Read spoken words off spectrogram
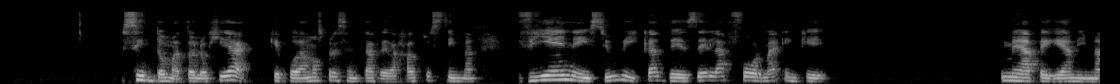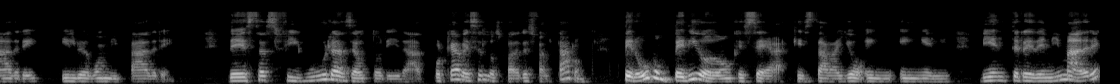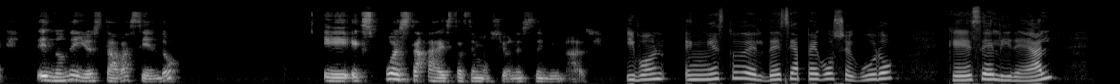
sintomatología que podamos presentar de baja autoestima viene y se ubica desde la forma en que me apegué a mi madre y luego a mi padre, de estas figuras de autoridad, porque a veces los padres faltaron, pero hubo un periodo, aunque sea que estaba yo en, el vientre de mi madre, en donde yo estaba siendo eh, expuesta a estas emociones de mi madre. Ivonne, en esto de, de ese apego seguro, que es el ideal,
